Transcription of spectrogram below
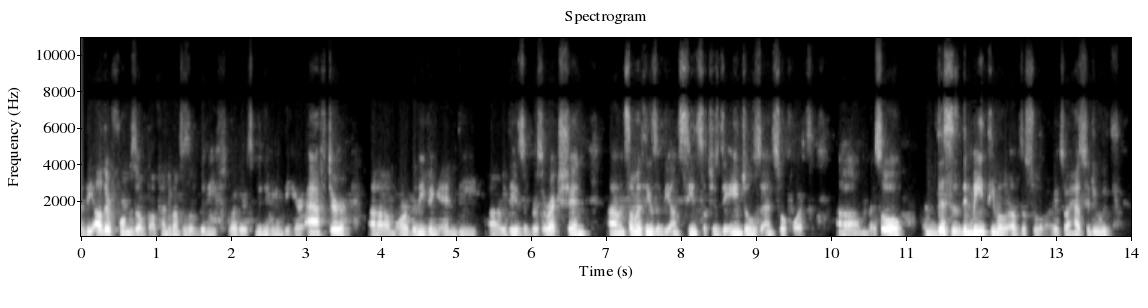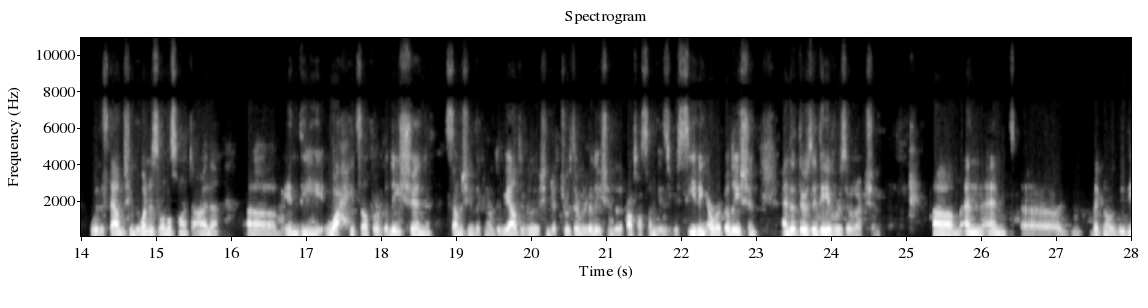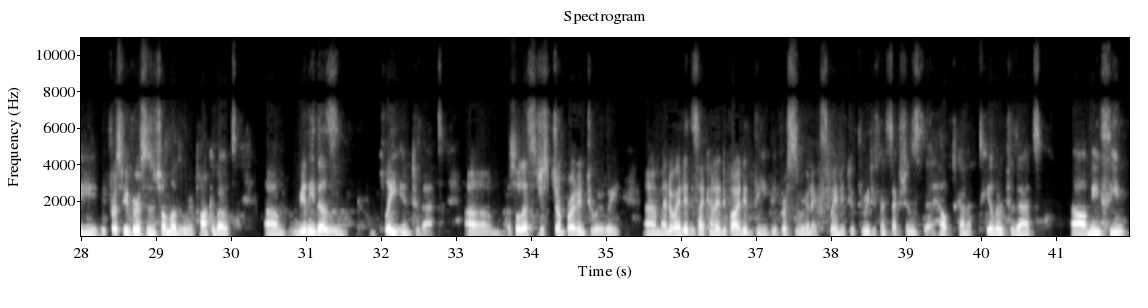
the other forms of, of fundamentals of belief, whether it's believing in the hereafter um, or believing in the uh, days of resurrection, um, and some of the things of the unseen, such as the angels and so forth. Um, so this is the main theme of, of the surah. Right? So it has to do with with establishing the oneness of Allah subhanahu wa ta'ala um, in the wahy itself, revelation, establishing the, you know, the reality of revelation, the truth of revelation, that the Prophet ﷺ is receiving a revelation, and that there's a day of resurrection. Um, and and uh, like you know, the, the, the first few verses, inshallah, that we're going to talk about, um, really does play into that. Um, so let's just jump right into it away. Um, and the way I did this, I kind of divided the, the verses we're going to explain into three different sections that helped kind of tailor to that uh, main theme.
